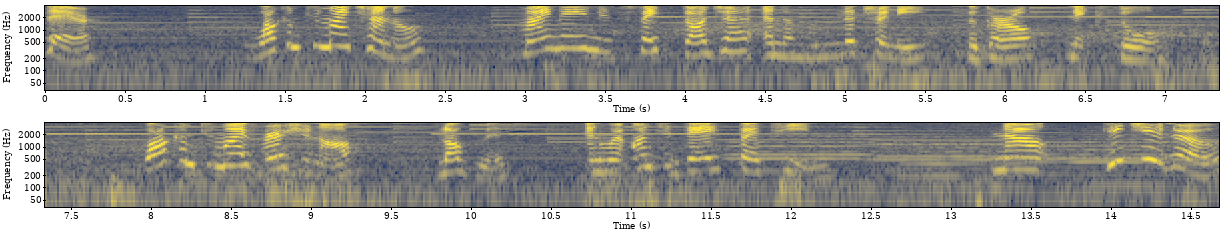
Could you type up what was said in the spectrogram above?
there! Welcome to my channel. My name is Faith Dodger and I'm literally the girl next door. Welcome to my version of Vlogmas and we're on to day 13. Now, did you know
